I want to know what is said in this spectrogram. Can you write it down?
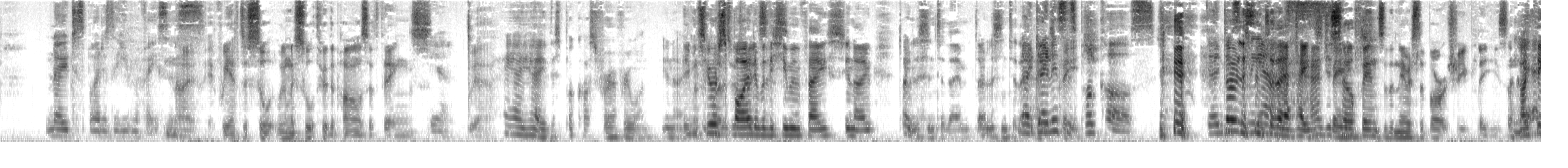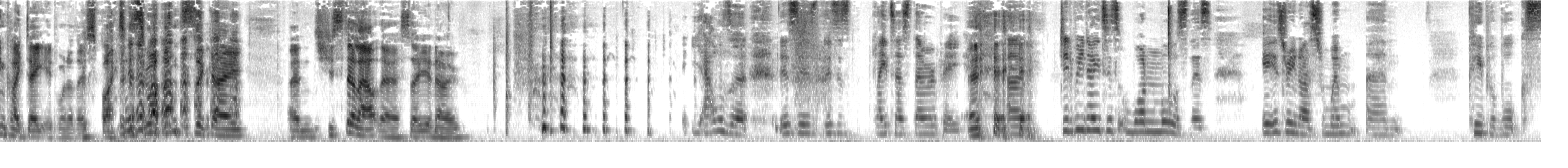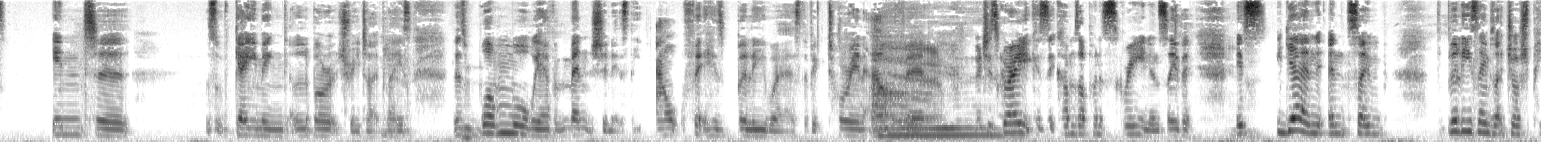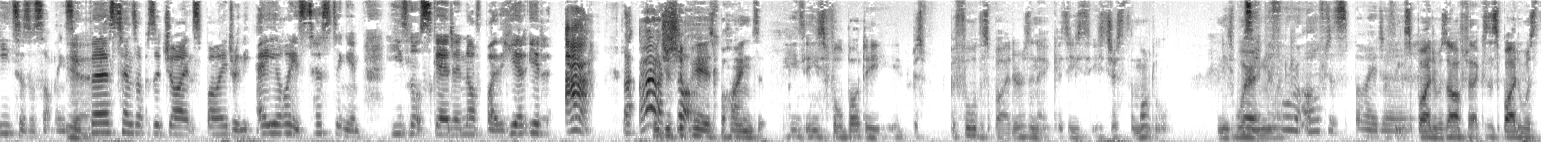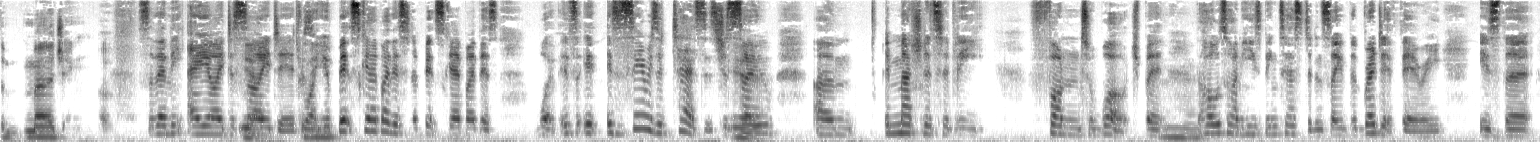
no to spiders with human faces. No, if we have to sort, we're going to sort through the piles of things. Yeah. Yeah. Hey, hey, hey! This podcast for everyone. You know, Even if you're a spiders with spider with a human face, you know, don't listen to them. Don't listen to their No, don't hate listen to speech. this podcast. Go and do Don't listen something to their else. hate Hand speech. yourself into the nearest laboratory, please. Like, I think I dated one of those spiders once. Okay, and she's still out there, so you know. Yowza! This is this is playtest therapy. um, did we notice one more? So there's it is really nice from when um, Cooper walks into sort of gaming laboratory type place. There's one more we haven't mentioned. It's the outfit his bully wears, the Victorian outfit, which is great because it comes up on a screen and so that it's yeah, and, and so. the Bully's name's like Josh Peters or something. So Yeah. he first turns up as a giant spider, and the AI is testing him. He's not scared enough by the he had, he had ah like ah he just shock. appears behind. He's, he's full body He- bes- before the spider, isn't it? Because he's he's just the model, and he's Was he wearing. before like, or after the spider? I think spider was after that because the spider was the merging of. So then the AI decided, 'cause right, he- you're a bit scared by this and a bit scared by this. What it's it, it's a series of tests. It's just so um, imaginatively fun to watch. But the whole time he's being tested, and so the Reddit theory is that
